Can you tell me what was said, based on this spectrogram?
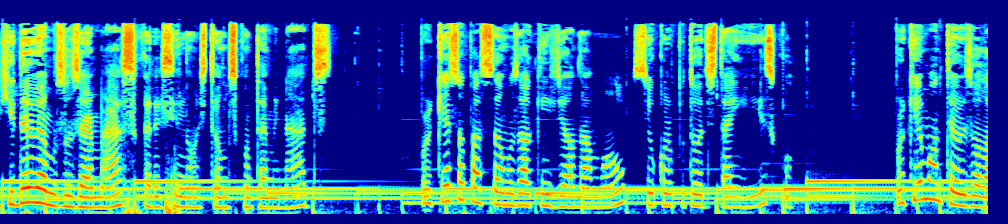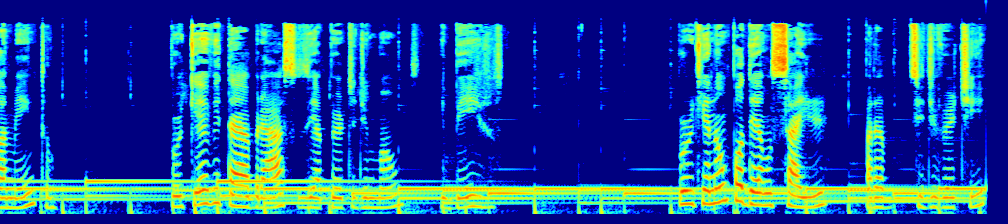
que devemos usar máscara se não estamos contaminados? Por que só passamos álcool em gel na mão se o corpo todo está em risco? Por que manter o isolamento? Por que evitar abraços e aperto de mãos e beijos? Por que não podemos sair para se divertir?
